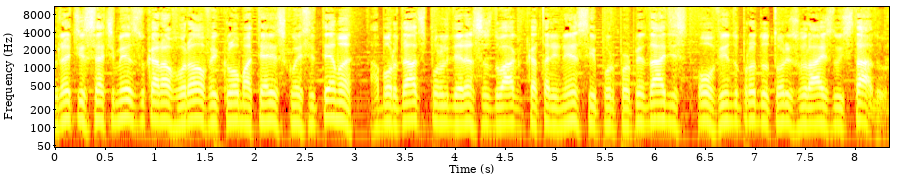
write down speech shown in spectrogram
Durante sete meses, o Canal Rural veiculou matérias com esse tema, abordados por lideranças do agro catarinense e por propriedades, ouvindo produtores rurais do estado.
